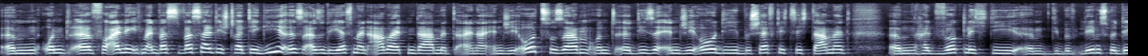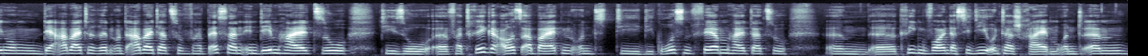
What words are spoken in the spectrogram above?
Ähm, und äh, vor allen Dingen, ich meine, was, was halt die Strategie ist, also die Yes Men arbeiten da mit einer NGO zusammen und äh, diese NGO, die beschäftigt sich damit, ähm, halt wirklich die, ähm, die Lebensbedingungen der Arbeiterinnen und Arbeiter zu verbessern, indem halt so die so äh, Verträge ausarbeiten und die, die großen Firmen halt da dazu ähm, äh, kriegen wollen, dass sie die unterschreiben. Und ähm,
